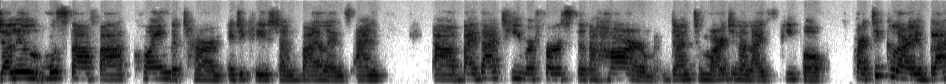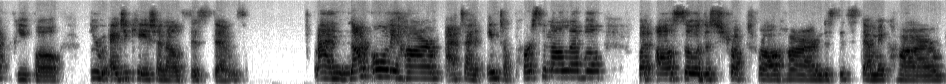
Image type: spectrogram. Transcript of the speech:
Jalil Mustaffa coined the term education violence, and uh, by that he refers to the harm done to marginalized people, particularly Black people, through educational systems. And not only harm at an interpersonal level, but also the structural harm, the systemic harm,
